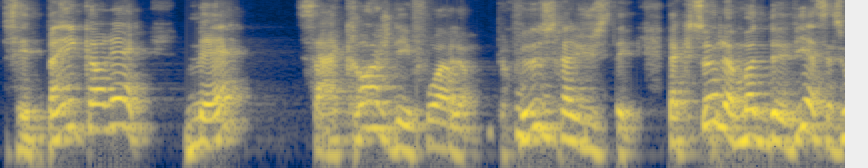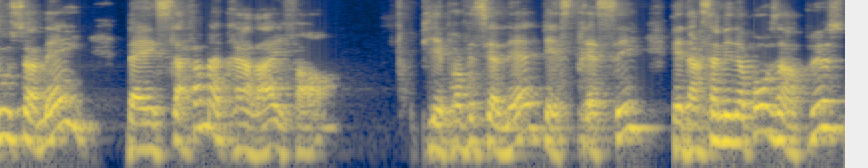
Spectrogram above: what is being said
C'est bien correct. Mais ça accroche des fois, là. Il faut juste se rajuster. Fait que ça, le mode de vie associé au sommeil, ben si la femme, elle travaille fort, puis elle est professionnelle, puis elle est stressée, puis elle est dans sa ménopause en plus,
